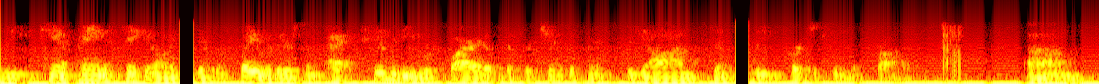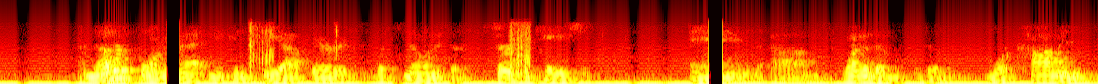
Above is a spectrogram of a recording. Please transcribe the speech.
the campaign is taken on a different flavor. There's some activity required of the participants beyond simply purchasing the product. Um, another format you can see out there is what's known as a certification. And um, one of the, the more common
